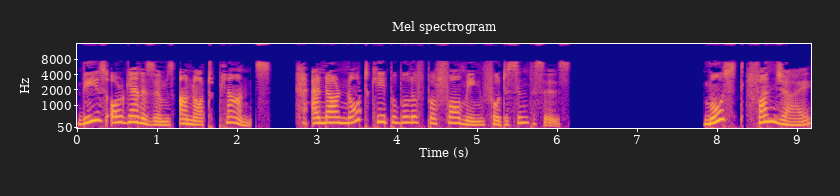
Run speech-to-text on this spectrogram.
These organisms are not plants and are not capable of performing photosynthesis. Most fungi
